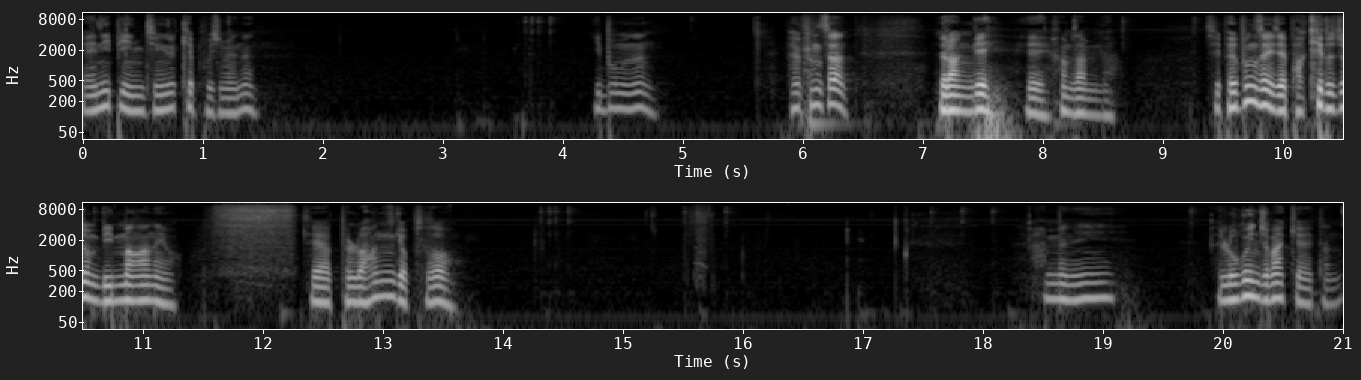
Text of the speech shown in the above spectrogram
NEP 인증 이렇게 보시면은 이 부분은 별풍선 11개. 예 감사합니다. 별풍선 이제 받기도 좀 민망하네요. 제가 별로 한게 없어서. 화면이 로그인 좀 할게요 일단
